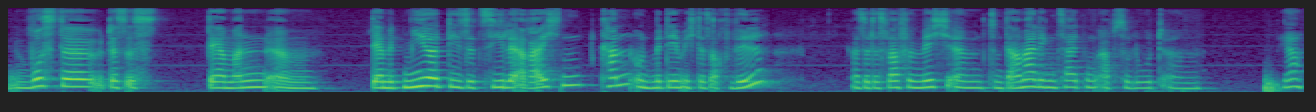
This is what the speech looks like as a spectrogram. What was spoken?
wusste, das ist der Mann, ähm, der mit mir diese Ziele erreichen kann und mit dem ich das auch will. Also das war für mich ähm, zum damaligen Zeitpunkt absolut, ähm, ja,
